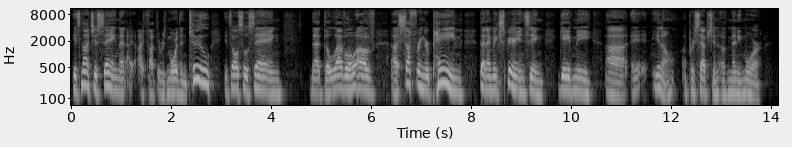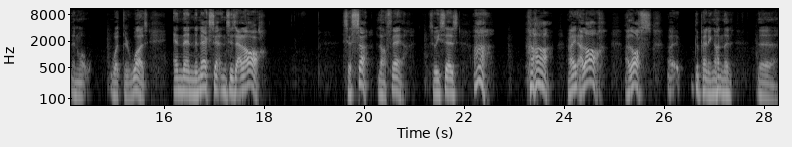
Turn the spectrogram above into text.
it's not just saying that I, I thought there was more than two. It's also saying that the level of uh, suffering or pain that I'm experiencing gave me, uh, a, you know, a perception of many more than what what there was. And then the next sentence is alors. C'est ça l'enfer. So he says, ah, ha ha, right? Alors, alors, uh, depending on the the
